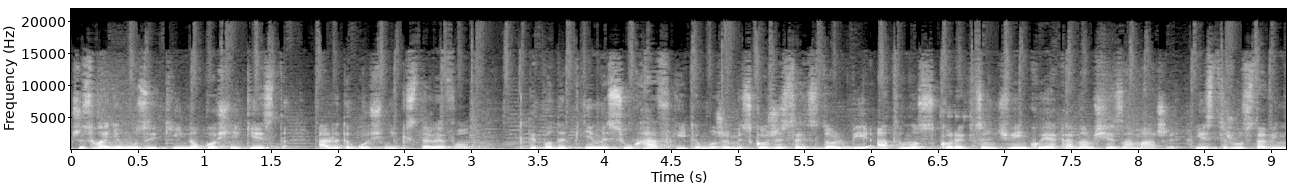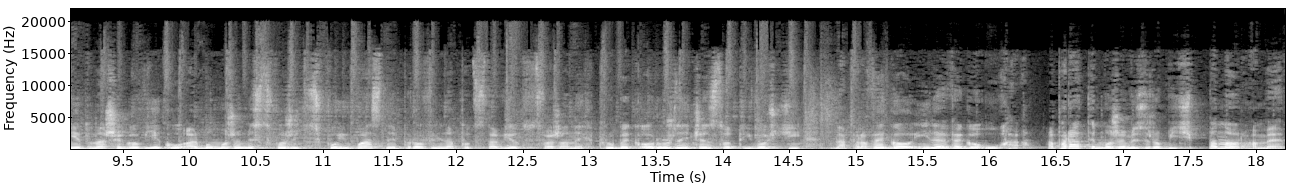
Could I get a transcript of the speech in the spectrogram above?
Przy słuchaniu muzyki, no głośnik jest, ale to głośnik z telefonu. Gdy podepniemy słuchawki, to możemy skorzystać z Dolby Atmos z korekcją dźwięku, jaka nam się zamarzy. Jest też ustawienie do naszego wieku, albo możemy stworzyć swój własny profil na podstawie odtwarzanych próbek o różnej częstotliwości dla prawego i lewego ucha. Aparatem możemy zrobić panoramę,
